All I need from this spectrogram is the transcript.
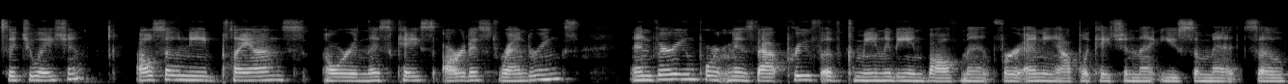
situation also need plans, or in this case, artist renderings. And very important is that proof of community involvement for any application that you submit. So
